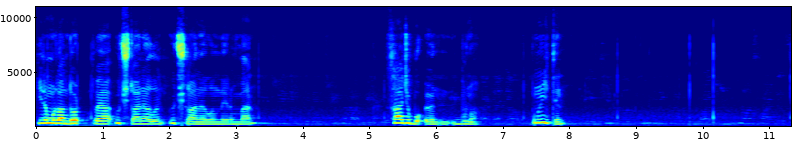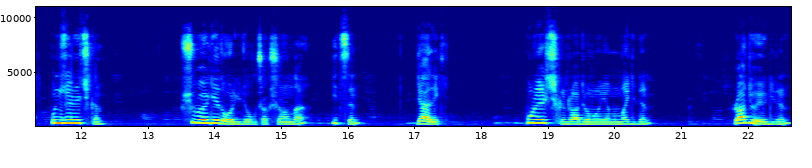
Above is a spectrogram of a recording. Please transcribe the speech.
Gidin buradan 4 veya 3 tane alın. 3 tane alın derim ben. Sadece bu ön, bunu. Bunu itin. Bunun üzerine çıkın. Şu bölgeye doğru gidiyor bu uçak şu anda. Gitsin. Geldik. Buraya çıkın radyonun yanına gidin. Radyoya gidin.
